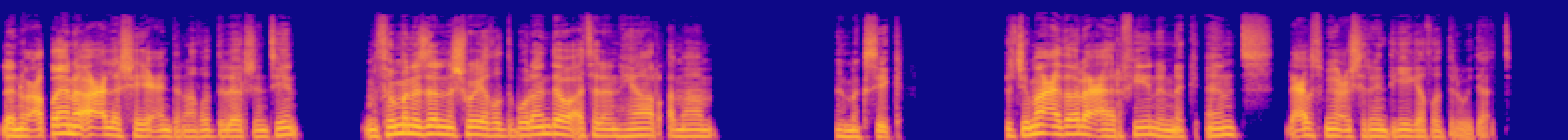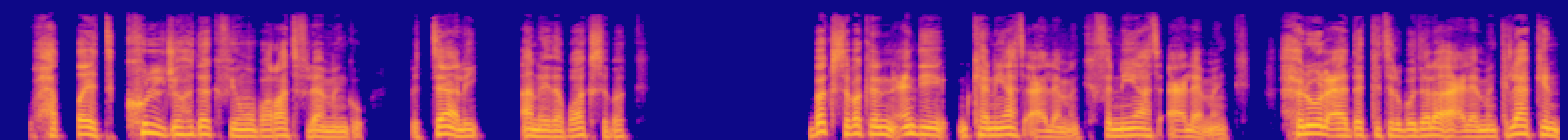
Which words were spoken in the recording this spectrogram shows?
لأنه أعطينا أعلى شيء عندنا ضد الأرجنتين من ثم نزلنا شوية ضد بولندا وأتى الانهيار أمام المكسيك. الجماعة ذولا عارفين إنك أنت لعبت 120 دقيقة ضد الوداد وحطيت كل جهدك في مباراة فلامينغو، بالتالي أنا إذا أبغى أكسبك بكسبك لأن عندي إمكانيات أعلى منك، فنيات أعلى منك، حلول على دكة البدلاء أعلى منك، لكن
